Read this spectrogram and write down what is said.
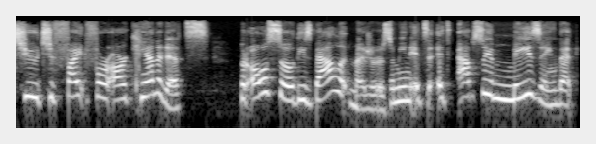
to, to fight for our candidates but also these ballot measures. I mean, it's it's absolutely amazing that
